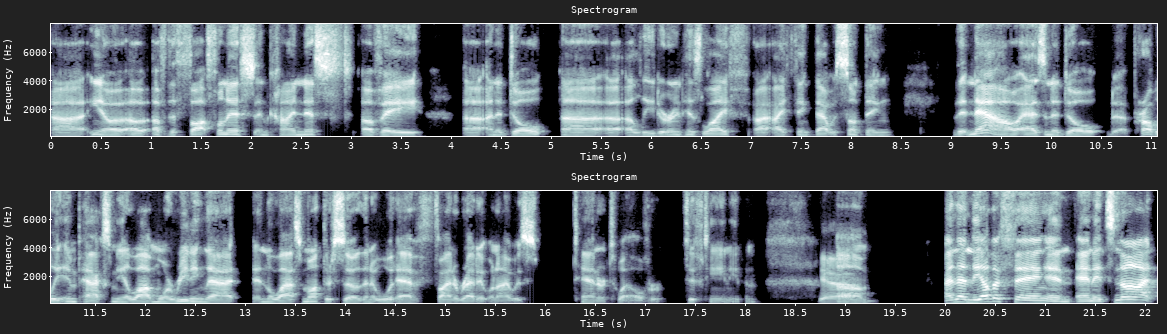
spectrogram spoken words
uh, you know, of, of, the thoughtfulness and kindness of a uh, an adult, uh, a leader in his life. I think that was something that now as an adult uh, probably impacts me a lot more reading that in the last month or so than it would have if I'd have read it when I was 10 or 12 or 15 even. Yeah. Um, and then the other thing and and it's not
